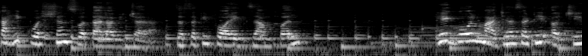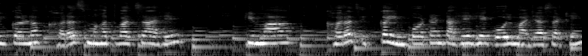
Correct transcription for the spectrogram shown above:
काही क्वेश्चन स्वतःला विचारा. जसं की फॉर एक्झाम्पल हे गोल माझ्यासाठी अचीव करणं खरंच महत्त्वाचं आहे? किंवा खरंच इतकं इम्पॉर्टंट आहे हे गोल माझ्यासाठी?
